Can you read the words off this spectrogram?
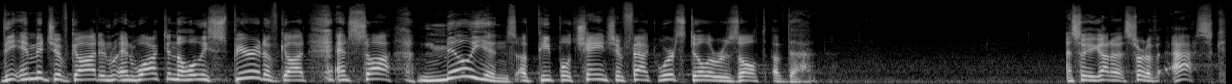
the image of God and, and walked in the Holy Spirit of God and saw millions of people change. In fact, we're still a result of that. And so you got to sort of ask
